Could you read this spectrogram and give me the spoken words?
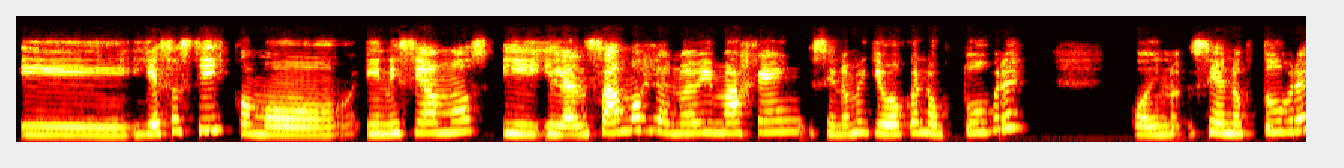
Y, es así como iniciamos y, lanzamos la nueva imagen, si no me equivoco, en octubre, o en, sí, en octubre,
